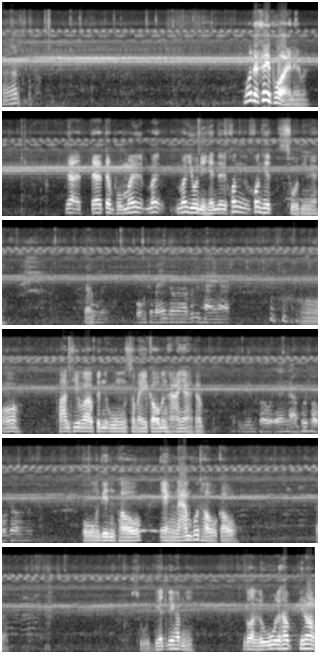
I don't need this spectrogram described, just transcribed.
ครับว่าแต่เคยพ่อยเลยมั้ย อย่าแต่แต่ผมไม่ไม่ไม่อยู่นี่เห็นแต่คนคนเฮ็ดสูตรนี่ไงครับ องค์สมัยก็ว่ามันหายากโอ้พานที่ว่าเป็นองค์สมัยเก่ามันหายากครับเรียนเขาแองน้ำผู้เฒ่าก็องค์ดินเผาแอ่งน้ำผู้เฒ่าเก่าครับ สูตรเด็ดเลยครับนี่ร้อนรู้แล้วครับ พี่น้อง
